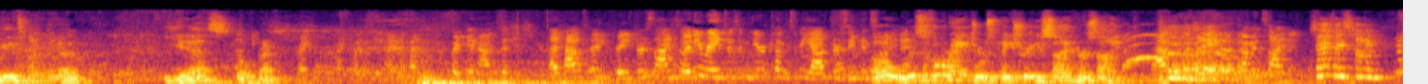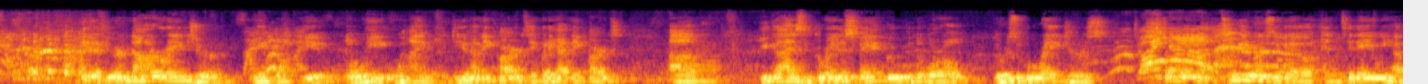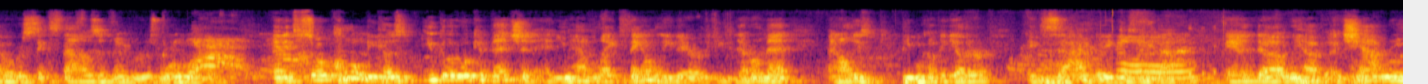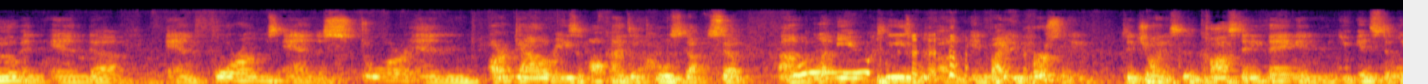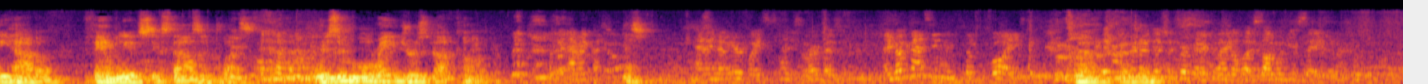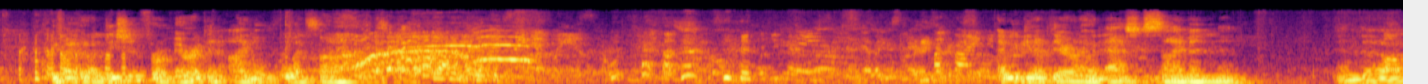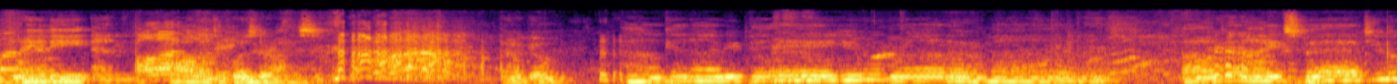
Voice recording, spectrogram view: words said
good time together. Yes, Kobrah. Right before my question, I just had a quick announcement. I have a ranger sign, so any rangers in here, come to me after so you can Oh, sign it. Risembool Rangers, make sure you sign her sign. After the day, come and sign it. Sign my sign. And if you're not a ranger, Sign we want anyway. you. No, we. we- I, do you have any cards? Anybody have any cards? Um, you guys, the greatest fan group in the world, the Risembool Rangers, Join started now. about two years ago, and today we have over six thousand members worldwide. And it's so cool because you go to a convention and you have like family there that you've never met, and all these people come together. Exactly, just like that. And uh, we have a chat room and and uh, and forums and a store and art galleries and all kinds of cool stuff. So um, let me please um, invite you personally to join us. It doesn't cost anything, and you instantly have a family of six thousand plus. RisemboolRangers.com. Okay, now my question. Yes. And I know your voice is kind of sore, but I know I'm kind seeing the voice. Yeah. If you could audition for American Idol, what song would you sing? If I could audition for American Idol, what song? If you can. Yeah, but he's American. I'll try if you I would get up there and I would ask Simon and and uh. Randy and Paula. Paula to close their eyes. and I would go, How can I repay you, brother mine? How can I expect you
